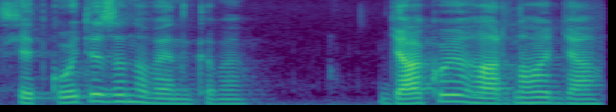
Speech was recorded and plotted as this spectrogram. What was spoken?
Слідкуйте за новинками. Дякую, гарного дня!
